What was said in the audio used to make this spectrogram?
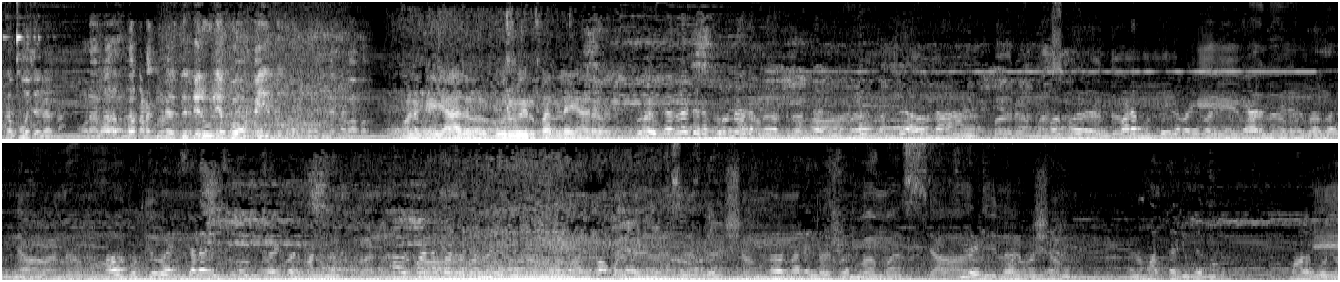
இந்த பூஜையில உங்களால ரொம்ப கடக்க முடியாது. தெருவுலயே போவோம். கையெழுத்து முடியாது பாபா. உங்களுக்கு யார் ஒரு குரு இருப்பார்ல? யார் அவர்? குரு கருணாகர குருநாதர்னு ஒருத்தர் வந்தார் இந்த கோயிலுக்கு வந்து அவர் தான் படம் கொடுத்து இதை வழிபாடு இது. அவர் கொடுத்து வயசெல்லாம் வச்சு வழிபாடு பண்ணுங்க. அவர் பண்ண பண்ண பண்ண அவர் மேலே யூஸ் மாலை போட்டு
